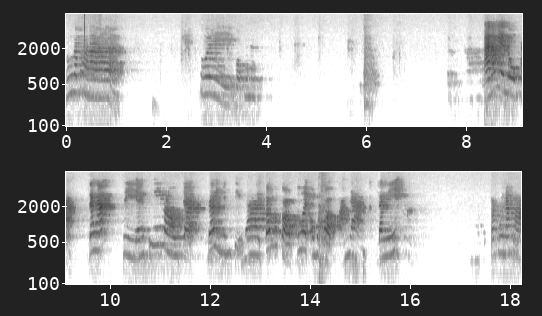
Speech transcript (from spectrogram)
ลุงนภา ช่วยบอกเพื่อนหน่อยอ่านักเรียนดูค่ะ ดังนั้นเสียงที่เราจะได้ยินเสียงได้ต้องประกอบด้วยองค์ประกอบสามอย่าง ดังนี้สักครู่นะคะ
